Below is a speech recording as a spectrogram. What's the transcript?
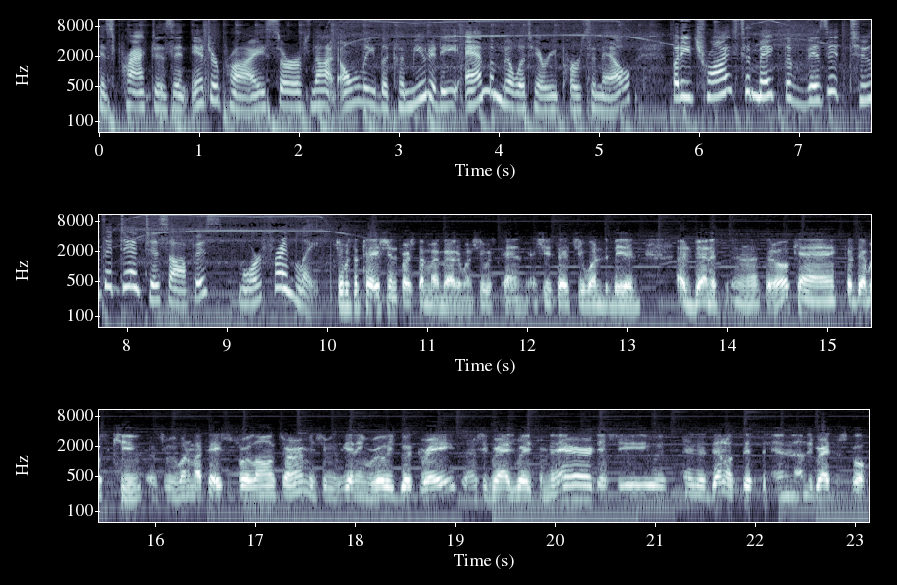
His practice and enterprise serves not only the community and the military personnel, but he tries to make the visit to the dentist's office more friendly. She was a patient first time I met her when she was 10, and she said she wanted to be a, a dentist. And I said, okay, because that was cute. She was one of my patients for a long term, and she was getting really good grades. And she graduated from there. Then she was in the dental assistant in undergraduate school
